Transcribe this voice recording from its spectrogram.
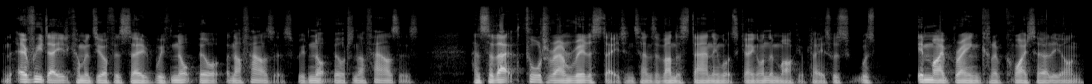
And every day he'd come into the office and say, We've not built enough houses. We've not built enough houses. And so that thought around real estate in terms of understanding what's going on in the marketplace was, was in my brain kind of quite early on.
